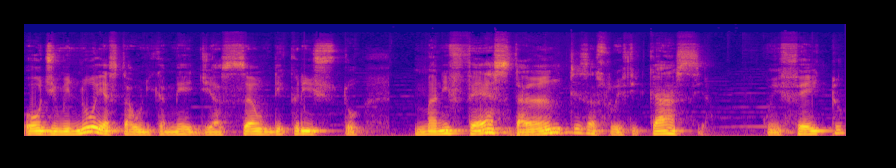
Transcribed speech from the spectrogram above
ou diminui esta única mediação de Cristo, manifesta antes a sua eficácia. Com efeito,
